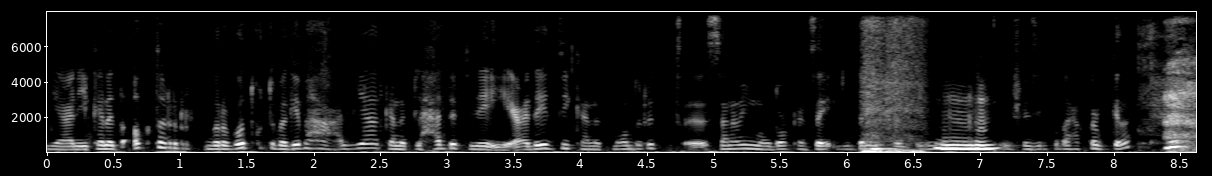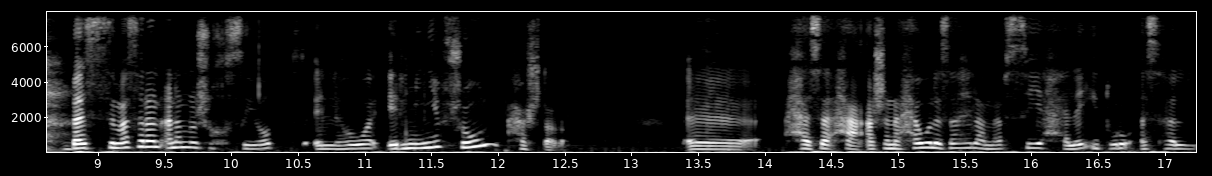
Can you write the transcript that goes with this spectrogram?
يعني كانت أكتر درجات كنت بجيبها عالية كانت لحد ابتدائي. إعدادي كانت مودريت ثانوي الموضوع كان سيء جدا. مش عايزين مش عايزين فضح أكتر من كده. بس مثلا أنا من الشخصيات اللي هو ارميني في شغل هشتغل. أه حس... ح... عشان أحاول أسهل على نفسي هلاقي طرق أسهل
